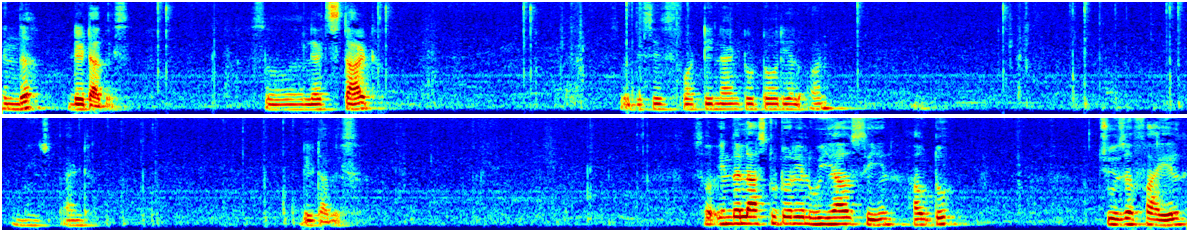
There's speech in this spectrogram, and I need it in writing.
in the database. So let's start. So this is 49 tutorial on image and database. So in the last tutorial we have seen how to choose a file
